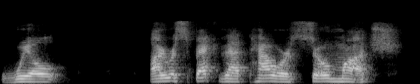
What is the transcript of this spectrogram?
will, I respect that power so much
